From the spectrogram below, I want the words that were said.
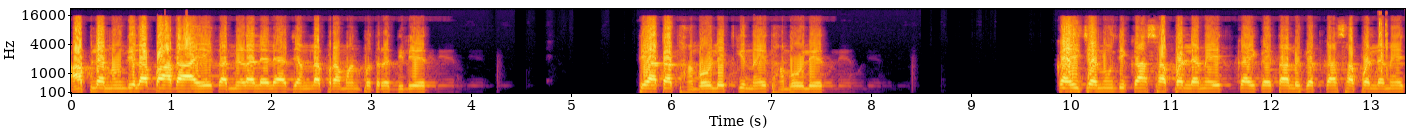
आपल्या नोंदीला बाधा आहे का मिळालेल्या ज्यांना प्रमाणपत्र दिलेत ते आता थांबवलेत की नाही थांबवलेत? काहीच्या नोंदी का सापडल्या नाहीत? काही काही तालुक्यात का सापडल्या नाहीत?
